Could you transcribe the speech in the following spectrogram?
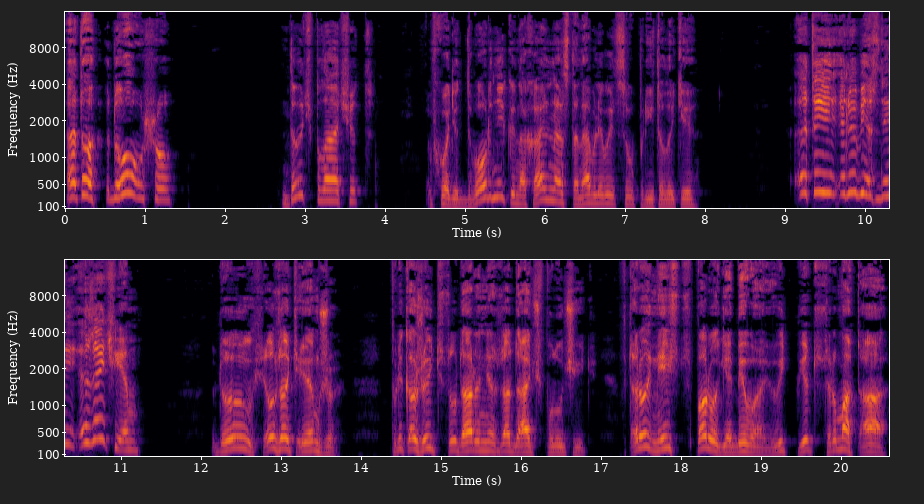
а то душу. Дочь плачет. Входит дворник и нахально останавливается у притолоки. — А ты, любезный, зачем? — Да все за тем же. Прикажите, сударыня, задачу получить. Второй месяц пороги обиваю, ведь это срамота.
